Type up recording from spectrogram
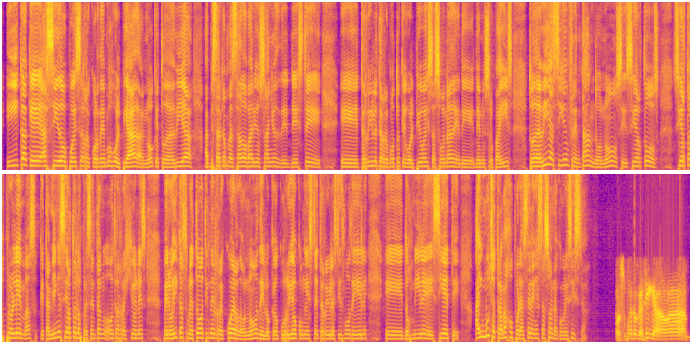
Y Ica que ha sido, pues, recordemos, golpeada, ¿no? Que todavía, a pesar que han pasado varios años de, este eh, terrible terremoto que golpeó esta zona de, nuestro país, todavía sigue enfrentando, ¿no? ciertos, ciertos problemas, que también es cierto los presentan otras regiones, pero Ica sobre todo tiene el recuerdo, ¿no? De lo que ocurrió con este terrible sismo del 2007. Eh, Hay mucho trabajo por hacer en esta zona, congresista. Por supuesto que sí,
